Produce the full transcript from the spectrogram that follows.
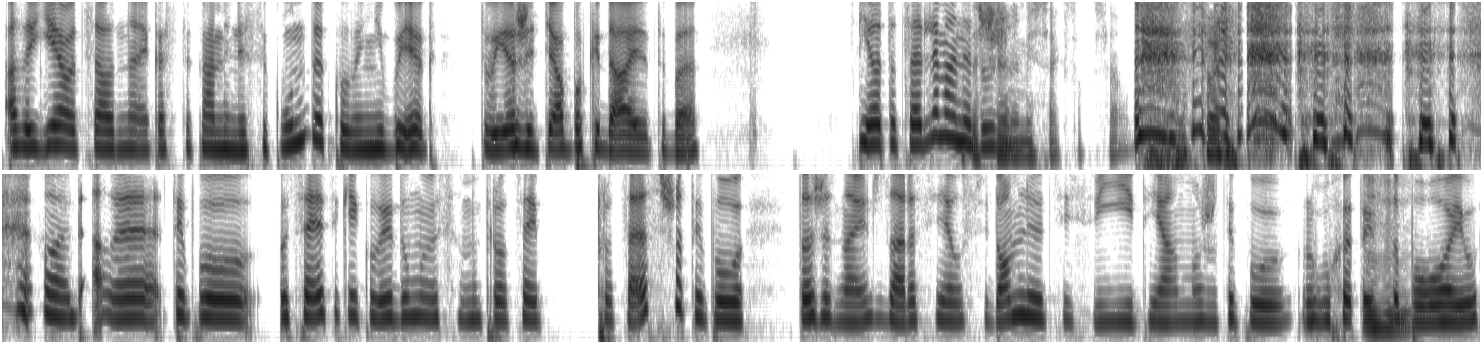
але є оця одна якась така мілісекунда, коли ніби як твоє життя покидає тебе. І от це для мене Ти дуже. ще на мій секс описав. От, але, типу, оце таке, коли я думаю саме про цей процес, що, типу, теж, знаєш, зараз я усвідомлюю цей світ, я можу, типу, рухати з Мгм. собою,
